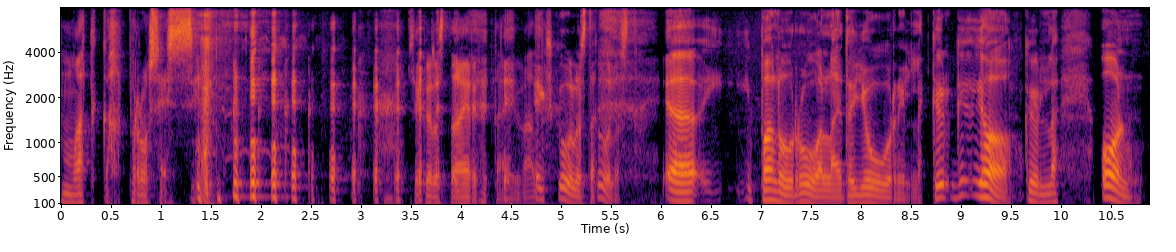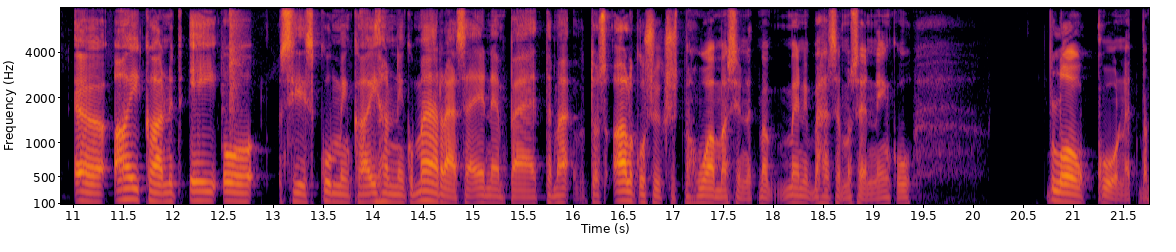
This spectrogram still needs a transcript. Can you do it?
matkaprosessi. se kuulostaa erittäin hyvältä. Eikö kuulosta? Kuulostaa. Öö, paluu ruoanlaiton juurille. Ky- ky- joo, kyllä. On. Ö, aikaa nyt ei ole siis kumminkaan ihan niin kuin määräänsä enempää, että mä tuossa alkusyksystä mä huomasin, että mä menin vähän semmoisen niin kuin loukkuun, että mä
